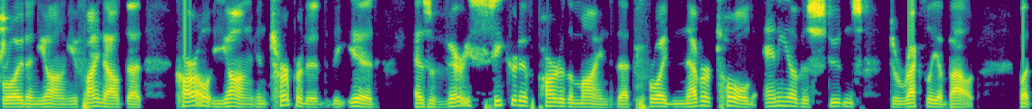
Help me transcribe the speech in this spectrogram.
Freud and Jung, you find out that Carl Jung interpreted the id as a very secretive part of the mind that Freud never told any of his students directly about. But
